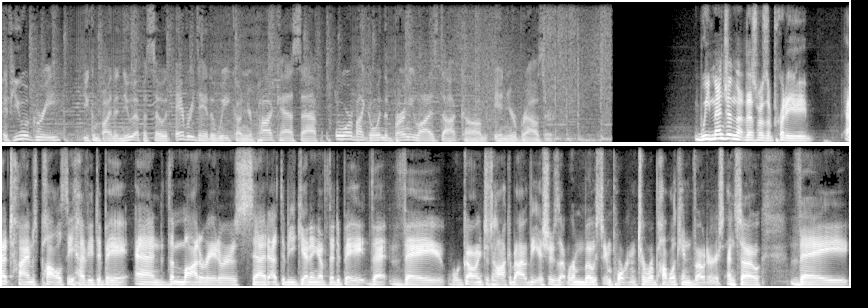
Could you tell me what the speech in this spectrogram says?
If you agree, you can find a new episode every day of the week on your podcast app or by going to BernieLies.com in your browser we mentioned that this was a pretty at times policy heavy debate and the moderators said at the beginning of the debate that they were going to talk about the issues that were most important to republican voters and so they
